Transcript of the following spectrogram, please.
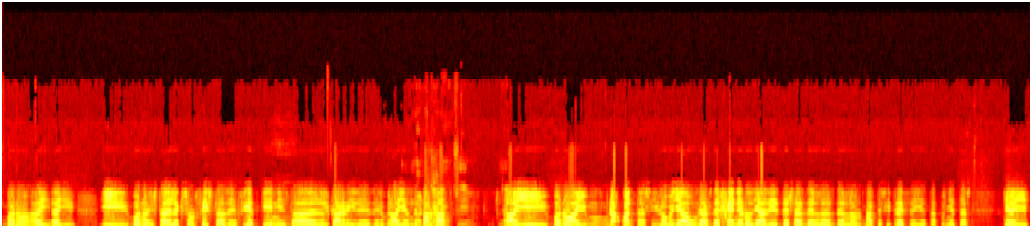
bueno, hay, hay y bueno, está el exorcista de Friedkin y mm. está el Carrie de, de Brian de Palma. Hay, bueno, hay unas cuantas y luego ya unas de género ya de, esas de, de, los martes y trece y estas puñetas que hay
